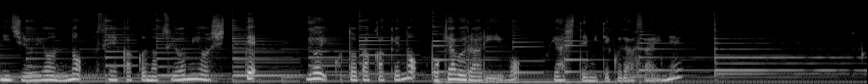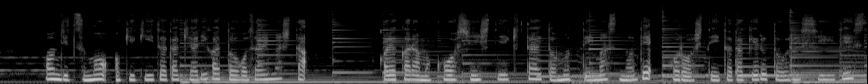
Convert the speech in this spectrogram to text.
24の性格の強みを知って、良い言葉かけのボキャブラリーを増やしてみてくださいね。本日もお聴きいただきありがとうございました。これからも更新していきたいと思っていますので、フォローしていただけると嬉しいです。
